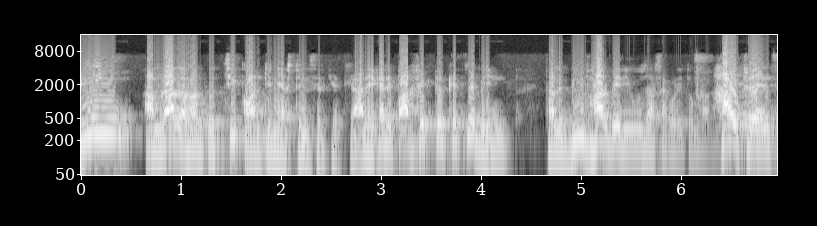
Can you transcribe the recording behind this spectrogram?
বিং আমরা ব্যবহার করছি কন্টিনিউয়াস টেন্সের ক্ষেত্রে আর এখানে পারফেক্টের ক্ষেত্রে বিন তাহলে বি ভার্বের ইউজ আশা করি তোমরা hi friends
